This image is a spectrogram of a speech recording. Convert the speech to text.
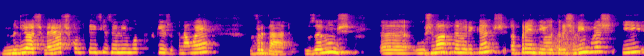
melhores, maiores competências em língua portuguesa, o que não é verdade. Os alunos, uh, os norte-americanos, aprendem outras línguas e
